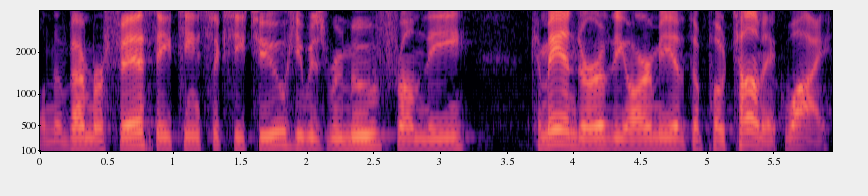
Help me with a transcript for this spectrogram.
On November 5th, 1862, he was removed from the commander of the Army of the Potomac. Why?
